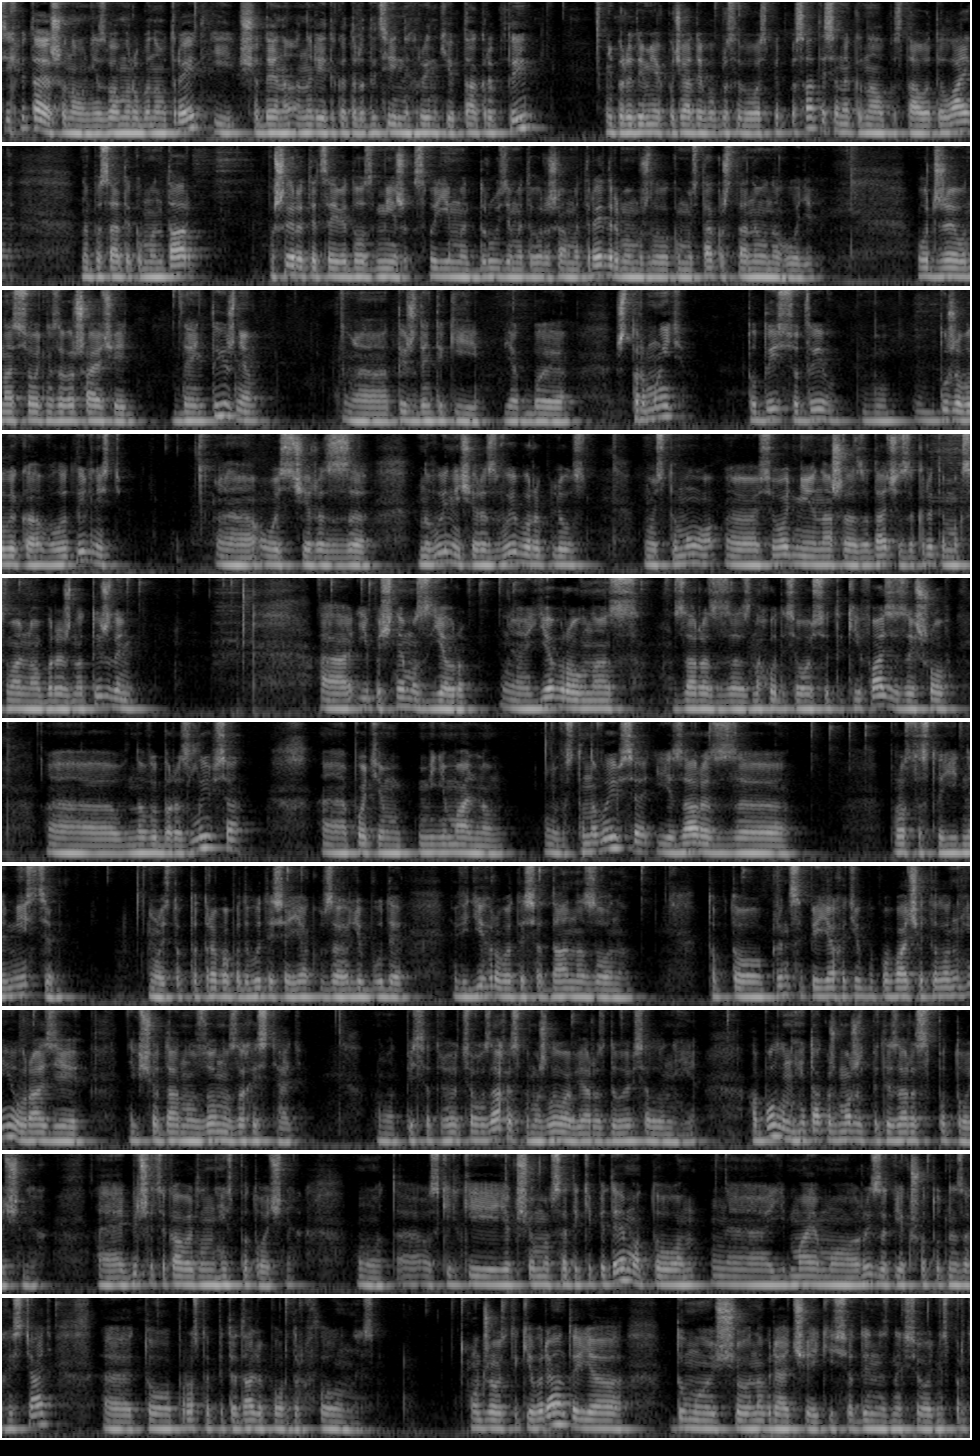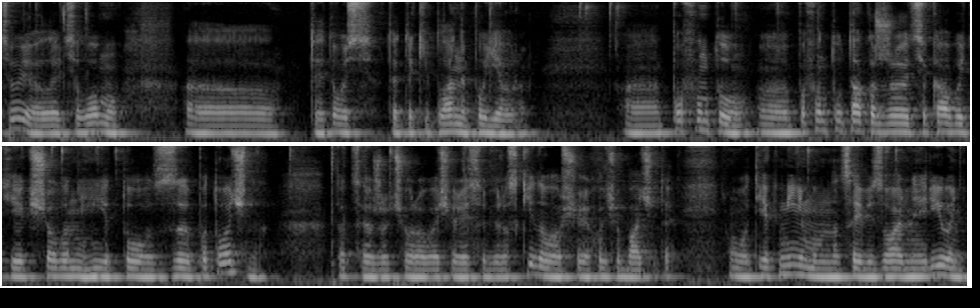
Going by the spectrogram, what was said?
Всіх вітаю, шановні! З вами Рубанов Трейд і щоденна аналітика традиційних ринків та крипти. І перед тим як почати, я попросив вас підписатися на канал, поставити лайк, написати коментар, поширити цей відос між своїми друзями, товаришами, трейдерами, можливо, комусь також стане у нагоді. Отже, у нас сьогодні завершаючий день тижня. Е, Тиждень такий, якби штормить туди-сюди дуже велика волатильність. Е, Ось через новини, через вибори плюс. Ось тому е, сьогодні наша задача закрити максимально обережно тиждень. Е, І почнемо з євро. Євро у нас зараз знаходиться ось у такій фазі. Зайшов на вибори, злився, потім мінімально встановився і зараз просто стоїть на місці. Ось, тобто треба подивитися, як взагалі буде відігруватися дана зона. Тобто, в принципі, я хотів би побачити лонги у разі, якщо дану зону захистять. От, після цього- захисту, можливо, я роздивився лонги. Або лонги також можуть піти зараз з поточних. Е, Більше цікавить лонги з поточних. От, е, оскільки, якщо ми все-таки підемо, то е, маємо ризик, якщо тут не захистять, е, то просто піти далі по flow вниз. Отже, ось такі варіанти. Я думаю, що навряд чи якийсь один із них сьогодні спрацює, але в цілому е, ось те- такі плани по євро. Е, По фунту. Е, По фунту також цікавить, якщо лонги, то з поточних. Так, це вже вчора ввечері собі розкидував, що я хочу бачити. От, як мінімум на цей візуальний рівень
